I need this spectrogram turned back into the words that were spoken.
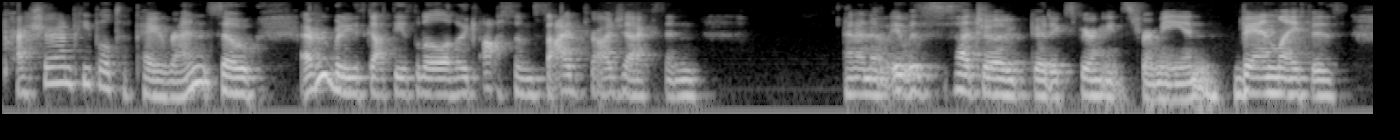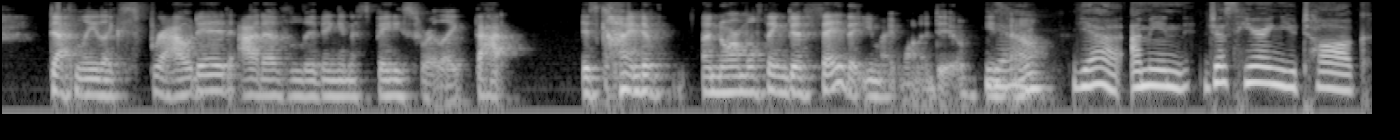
pressure on people to pay rent. So everybody's got these little like awesome side projects. And i don't know it was such a good experience for me. And van life is definitely like sprouted out of living in a space where like that is kind of a normal thing to say that you might want to do, you yeah. know? Yeah. I mean, just hearing you talk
